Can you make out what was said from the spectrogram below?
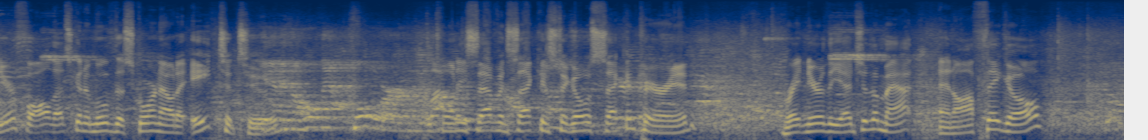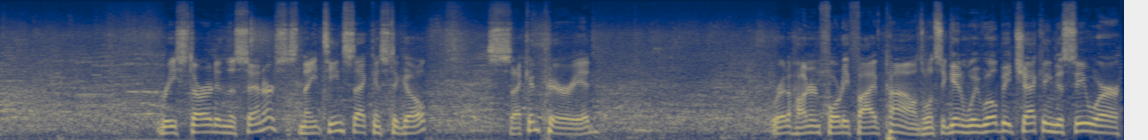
near fall. That's going to move the score now to eight to two. In the whole mat four. 27 seconds to go, second period. Right near the edge of the mat, and off they go. Restart in the center. It's 19 seconds to go. Second period. We're at 145 pounds. Once again, we will be checking to see where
